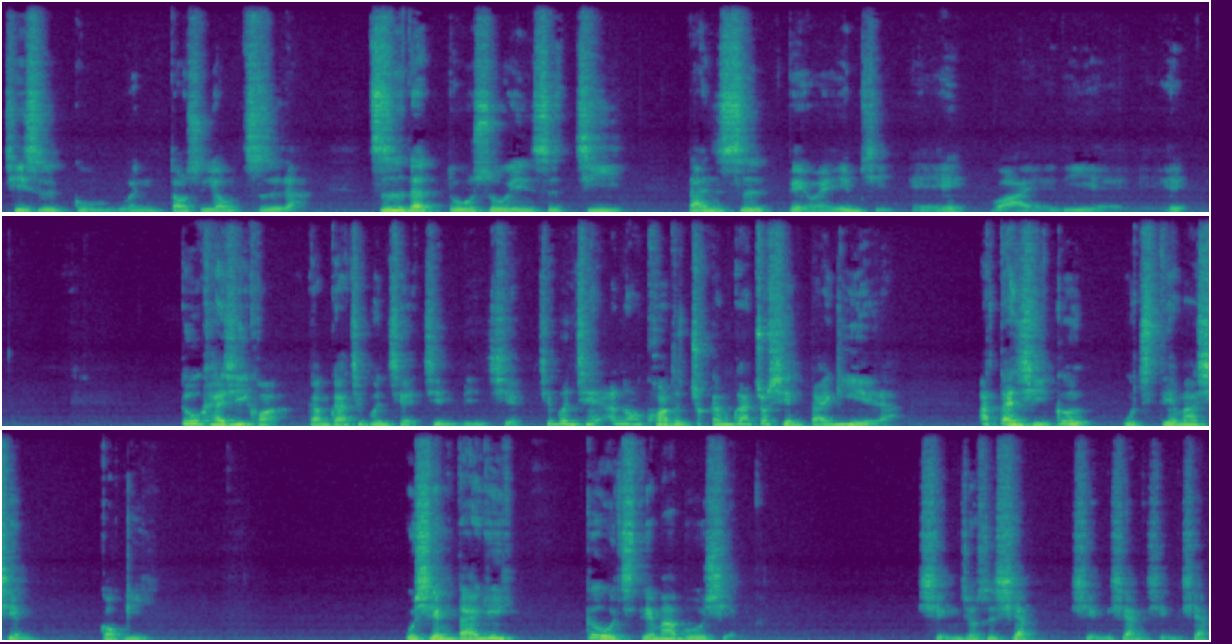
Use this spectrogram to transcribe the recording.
其实古文都是用之的，之的读书音是鸡。但是白话音是诶，外诶，你诶，拄开始看，感觉即本册真面熟，即本册安怎看都足感觉足像台语诶啦。啊，但是佫有一点仔像国语，有像台语，佫有一点仔无像。形就是像，形象形象，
